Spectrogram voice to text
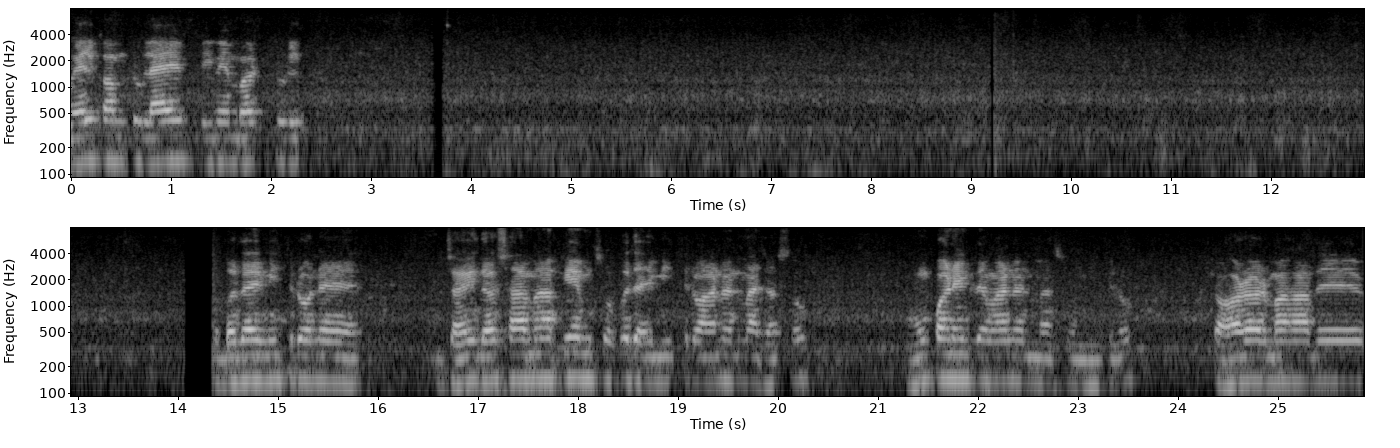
welcome to life, remember to બધાય મિત્રોને જય દશામાં કેમ છો? બધા મિત્રો આનંદમાં જશો હું પણ એકદમ આનંદમાં છું મિત્રો. તો હર હર મહાદેવ.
